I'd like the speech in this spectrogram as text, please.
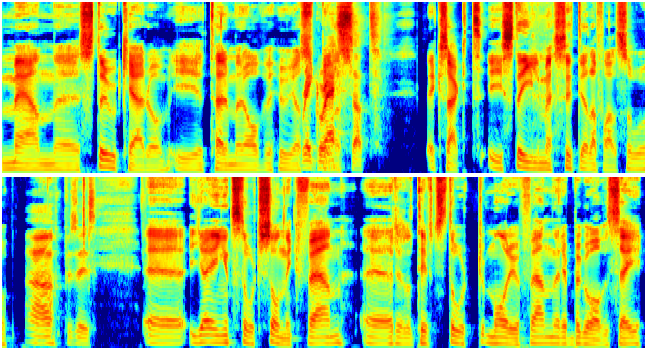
man-stuk här då, i termer av hur jag spelar. Regressat. Exakt, i stilmässigt i alla fall, så Ja, precis. Eh, jag är inget stort Sonic-fan, eh, relativt stort Mario-fan när det begav sig.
